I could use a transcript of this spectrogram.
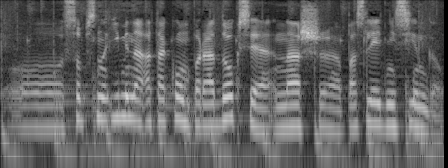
э, собственно, именно о таком парадоксе наш э, последний сингл.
